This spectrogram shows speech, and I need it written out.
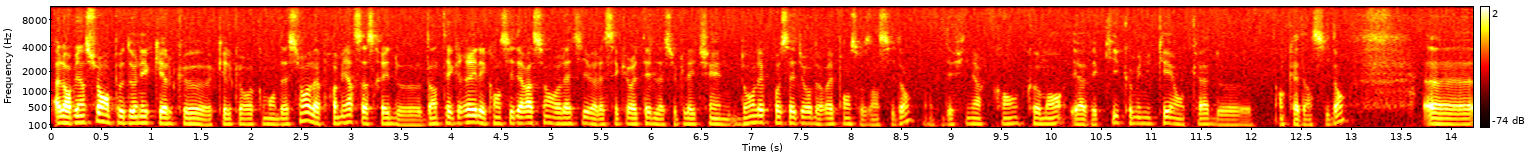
Alors bien sûr, on peut donner quelques, quelques recommandations. La première, ça serait d'intégrer les considérations relatives à la sécurité de la supply chain dans les procédures de réponse aux incidents, définir quand, comment et avec qui communiquer en cas d'incident. Euh,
